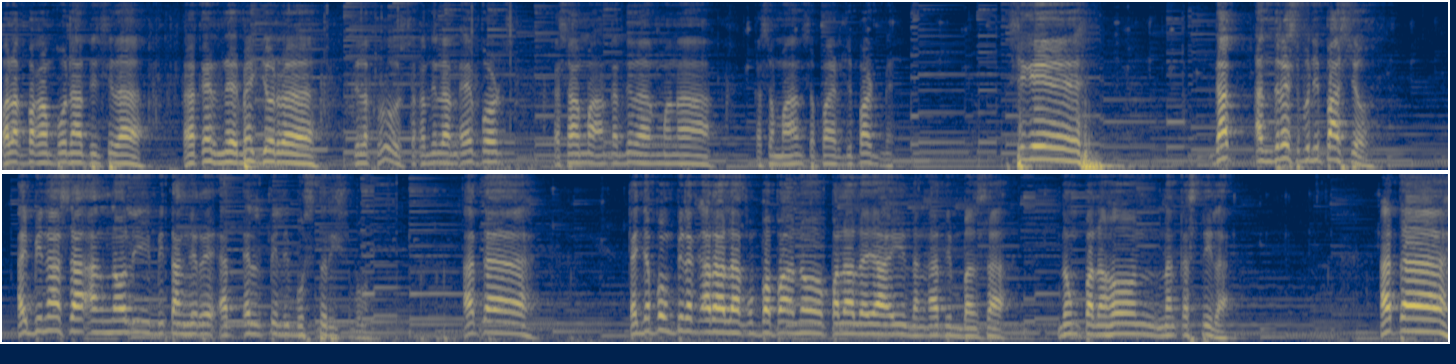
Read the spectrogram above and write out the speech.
Palakpakan po natin sila, uh, Colonel Major ah, De La Cruz sa kanilang efforts kasama ang kanilang mga kasamahan sa fire department. Sige, Dat Andres Bonifacio ay binasa ang Noli Bitangere at El Filibusterismo. At ah, kanya pong pinag-aralan kung paano palalayain ng ating bansa noong panahon ng Kastila. At ah,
